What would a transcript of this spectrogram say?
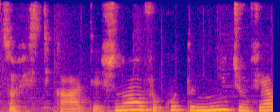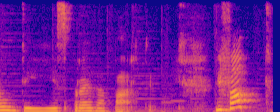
sofisticate și nu au făcut niciun fel de spread aparte. De fapt,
